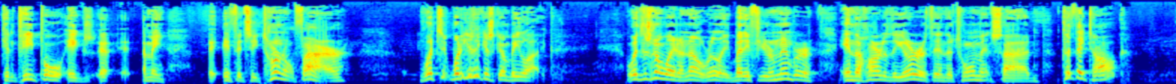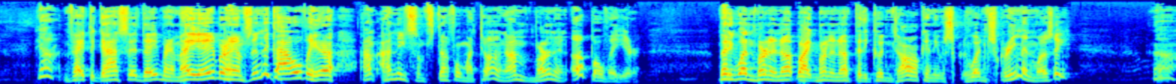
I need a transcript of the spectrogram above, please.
can people? Ex- I mean, if it's eternal fire, what's it, what do you think it's going to be like? Well, there's no way to know really. But if you remember, in the heart of the earth, in the torment side, could they talk? Yeah. In fact, the guy said to Abraham, "Hey, Abraham, send the guy over here. I'm, I need some stuff on my tongue. I'm burning up over here." But he wasn't burning up like burning up that he couldn't talk, and he was, wasn't screaming, was he? No.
